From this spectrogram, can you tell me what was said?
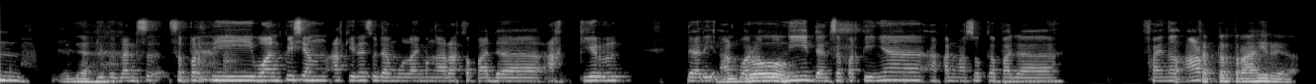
Udah. gitu kan Se- seperti One Piece yang akhirnya sudah mulai mengarah kepada akhir dari arc warna kuning dan sepertinya akan masuk kepada final arc. Chapter terakhir ya.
